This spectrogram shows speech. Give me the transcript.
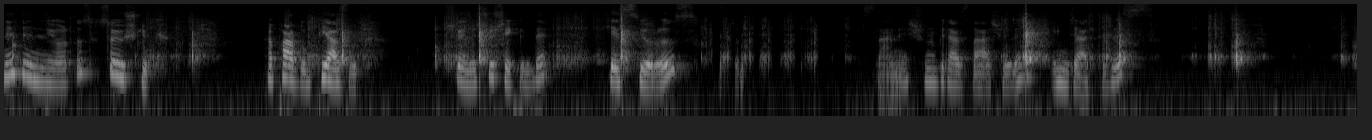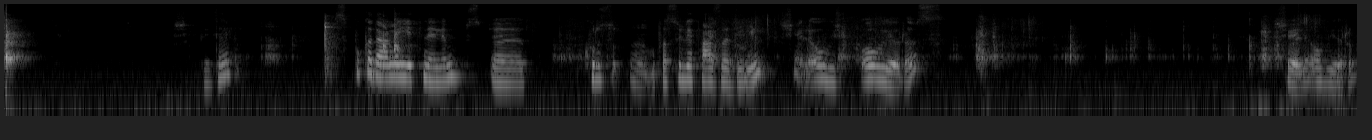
ne deniliyordu? Söğüşlük. Ha pardon, piyazlık. Şöyle şu şekilde kesiyoruz. Bir saniye şunu biraz daha şöyle inceltiriz. Bu şekilde. Bu kadarla yetinelim. Ee, kuru su- fasulye fazla değil. Şöyle ovu- ovuyoruz. Şöyle ovuyorum.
